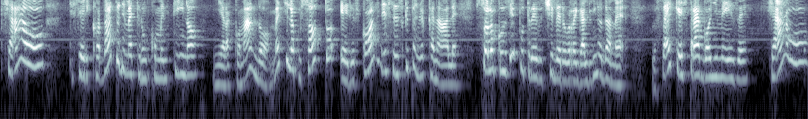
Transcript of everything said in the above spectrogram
Ciao! Ti sei ricordato di mettere un commentino? Mi raccomando, mettilo qui sotto e ricorda di essere iscritto al mio canale, solo così potrai ricevere un regalino da me. Lo sai che estraggo ogni mese? Ciao!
